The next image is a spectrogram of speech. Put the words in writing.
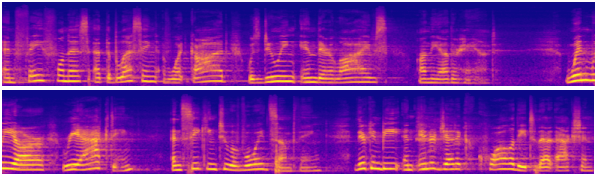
and faithfulness at the blessing of what God was doing in their lives on the other hand. When we are reacting, and seeking to avoid something, there can be an energetic quality to that action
